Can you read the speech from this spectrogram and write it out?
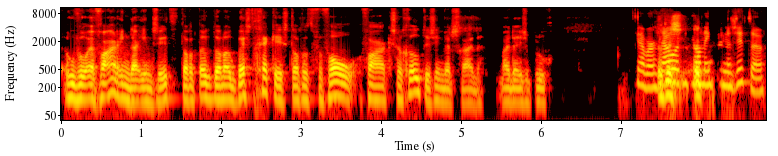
hoeveel ervaring daarin zit. Dat het ook dan ook best gek is dat het verval vaak zo groot is in wedstrijden bij deze ploeg. Ja, waar zou het, het dan in kunnen zitten?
